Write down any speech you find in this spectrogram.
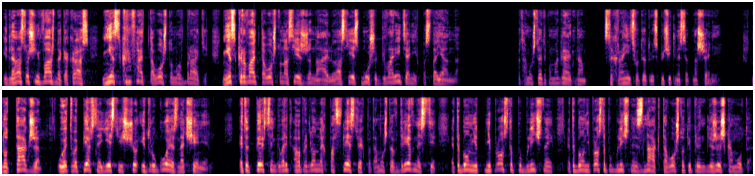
И для нас очень важно как раз не скрывать того, что мы в браке, не скрывать того, что у нас есть жена или у нас есть муж, и говорить о них постоянно, потому что это помогает нам сохранить вот эту исключительность отношений. Но также у этого перстня есть еще и другое значение. Этот перстень говорит об определенных последствиях, потому что в древности это был не, не, просто, публичный, это был не просто публичный знак того, что ты принадлежишь кому-то,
